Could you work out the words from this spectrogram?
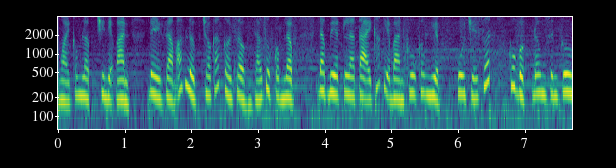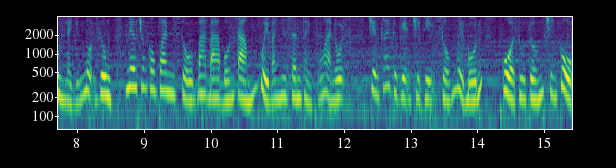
ngoài công lập trên địa bàn để giảm áp lực cho các cơ sở giáo dục công lập, đặc biệt là tại các địa bàn khu công nghiệp, khu chế xuất, khu vực đông dân cư là những nội dung nêu trong công văn số 3348 của Ủy ban nhân dân thành phố Hà Nội triển khai thực hiện chỉ thị số 14 của Thủ tướng Chính phủ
